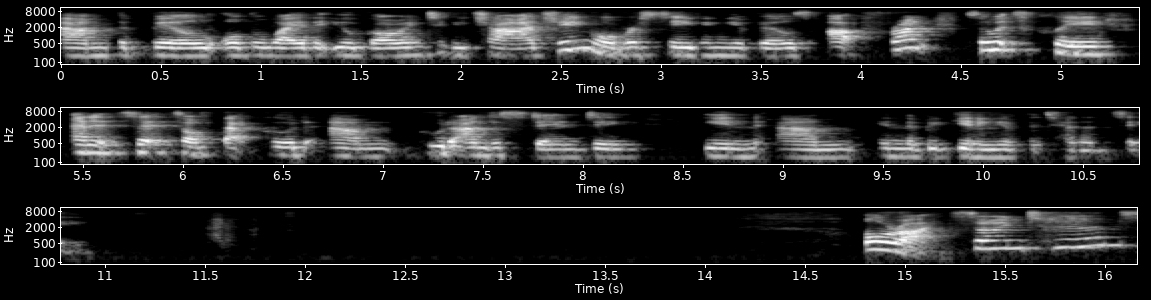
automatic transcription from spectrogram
um, the bill or the way that you're going to be charging or receiving your bills up front, so it's clear and it sets off that good um, good understanding in um, in the beginning of the tenancy. All right, so in terms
